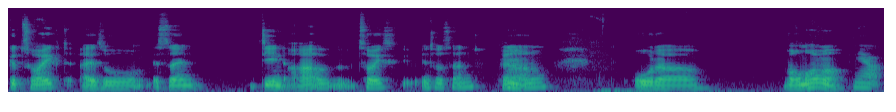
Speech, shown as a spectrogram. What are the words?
gezeugt, also ist sein DNA-Zeug interessant, keine Hm. Ahnung. Oder warum auch immer. Ja.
